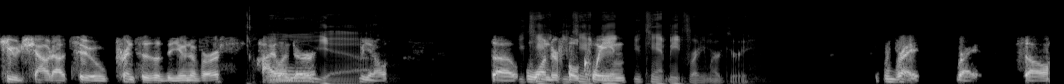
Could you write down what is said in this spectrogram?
huge shout out to Princes of the Universe, Highlander, Oh, yeah. you know, the You wonderful you queen. Beat, you can't beat Freddie Mercury. Right. Right. So,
